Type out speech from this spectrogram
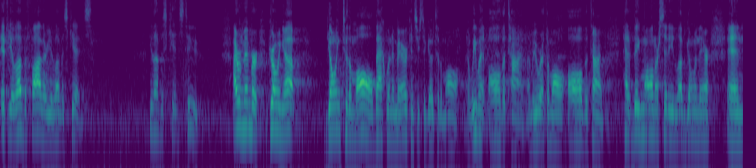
if you love the Father, you love his kids. You love his kids too. I remember growing up, going to the mall back when Americans used to go to the mall. And we went all the time. And we were at the mall all the time. Had a big mall in our city, loved going there. And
